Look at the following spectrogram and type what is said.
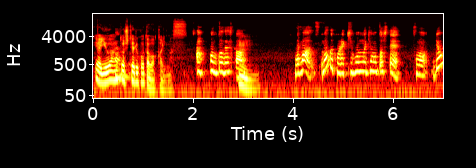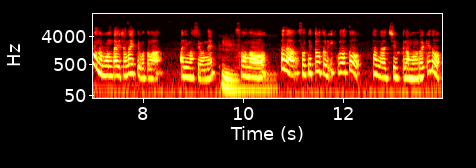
いや言わんとしてることはわかります。あ本当ですうか、ん。でまあまずこれ基本の基本としてその量の問題じゃないってことはありますよね。うん。そのただそのペットボトル1個だと単なる陳腐なものだけど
